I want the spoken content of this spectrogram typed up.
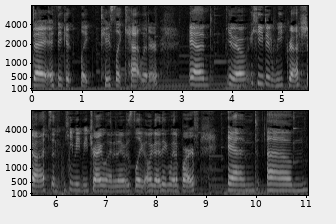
day, I think it, like, tastes like cat litter. And, you know, he did wheatgrass shots and he made me try one. And I was like, oh my God, I think I'm to barf. And, um,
